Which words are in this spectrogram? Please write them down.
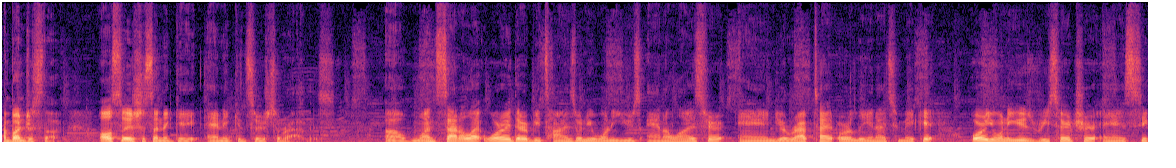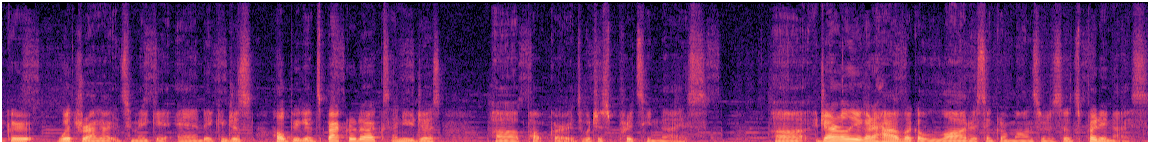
a bunch of stuff. Also, it's just a negate and it can search Sauravis. Uh, one Satellite Warrior, there will be times when you want to use Analyzer and your Raptite or Leonite to make it, or you want to use Researcher and Seeker with Dragite to make it, and it can just help you against back decks, and you just uh, pop cards, which is pretty nice. Uh, generally, you're gonna have like a lot of synchro monsters, so it's pretty nice.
